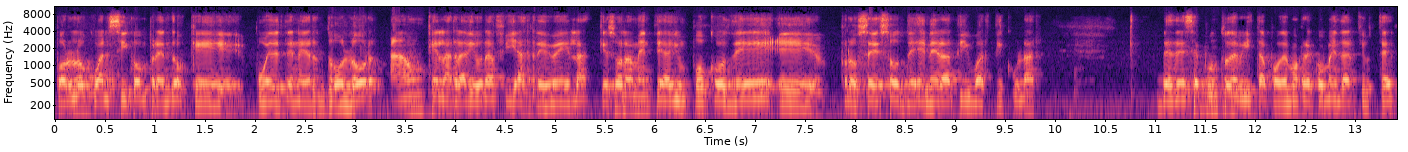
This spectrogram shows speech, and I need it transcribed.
por lo cual sí comprendo que puede tener dolor, aunque la radiografía revela que solamente hay un poco de eh, proceso degenerativo articular. Desde ese punto de vista podemos recomendar que usted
